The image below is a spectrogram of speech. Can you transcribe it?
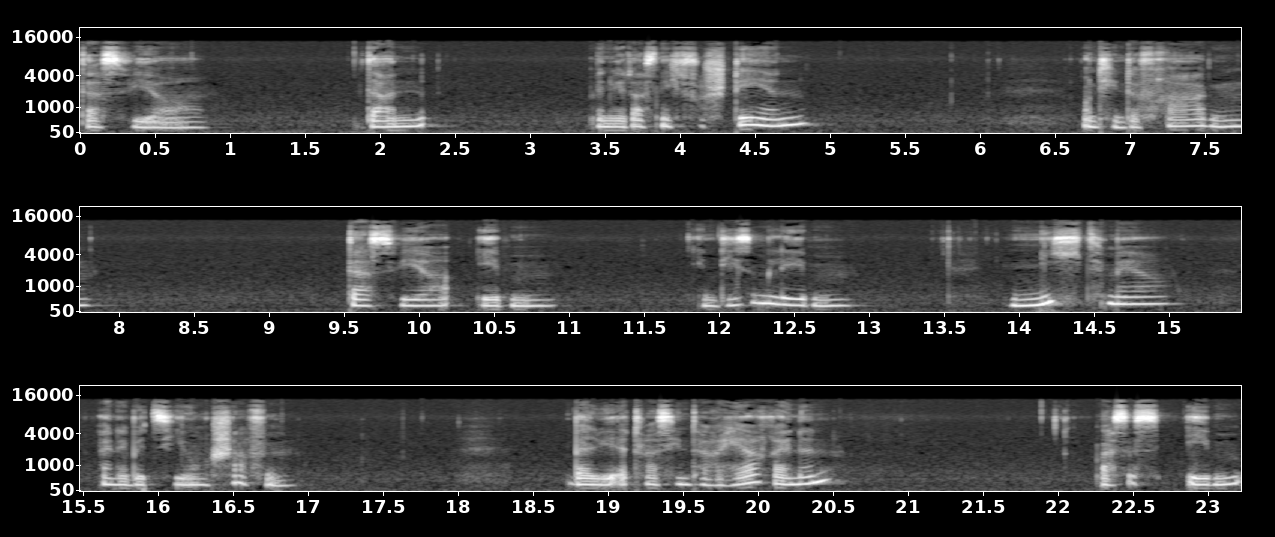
dass wir dann, wenn wir das nicht verstehen und hinterfragen, dass wir eben in diesem Leben nicht mehr eine Beziehung schaffen, weil wir etwas hinterherrennen, was es eben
